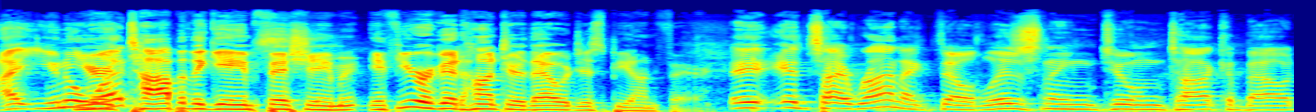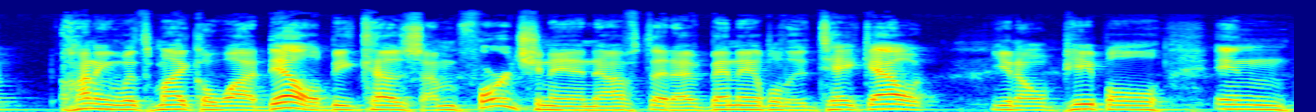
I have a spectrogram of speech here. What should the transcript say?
I, you know You're what? top of the game fishing. If you're a good hunter, that would just be unfair. It- It's ironic though, listening to him talk about hunting with Michael Waddell because I'm fortunate enough that I've been able to take out, you know, people in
